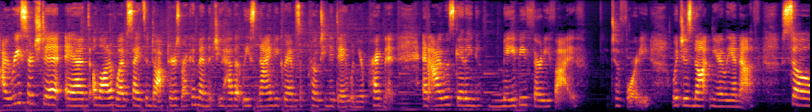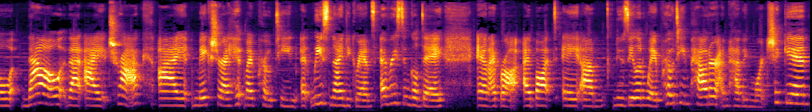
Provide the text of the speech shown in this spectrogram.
I researched it and a lot of websites and doctors recommend that you have at least 90 grams of protein a day when you're pregnant. And I was getting maybe 35 to 40, which is not nearly enough. So now that I track, I make sure I hit my protein at least 90 grams every single day. And I brought, I bought a um, New Zealand whey protein powder. I'm having more chicken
